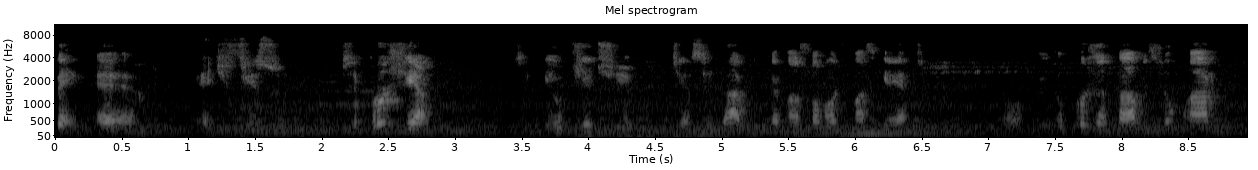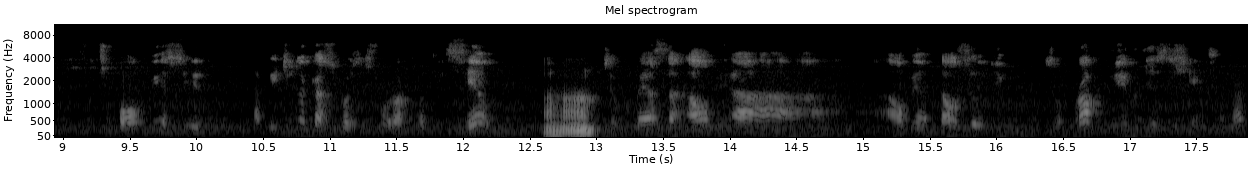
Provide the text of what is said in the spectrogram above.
Bem, é, é difícil. Você projeta, você tem objetivo. Tinha sido árbitro internacional de basquete. Então, eu projetava ser um árbitro de futebol conhecido. À medida que as coisas foram acontecendo, Aham, você começa a, a- a aumentar o seu, nível, seu próprio nível de exigência. Né? Bom,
